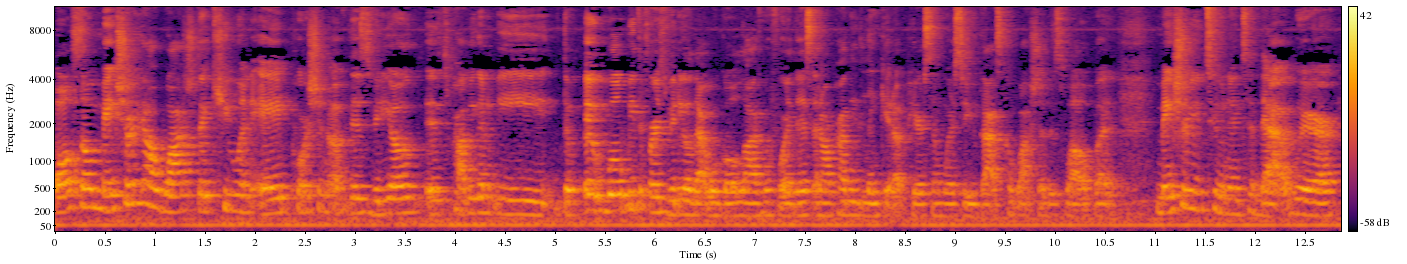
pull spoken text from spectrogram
also make sure y'all watch the q&a portion of this video. It's probably going to be the it will be the first video that will go live before this and i'll probably link it up here somewhere so you guys can watch it as well. But make sure you tune into that where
